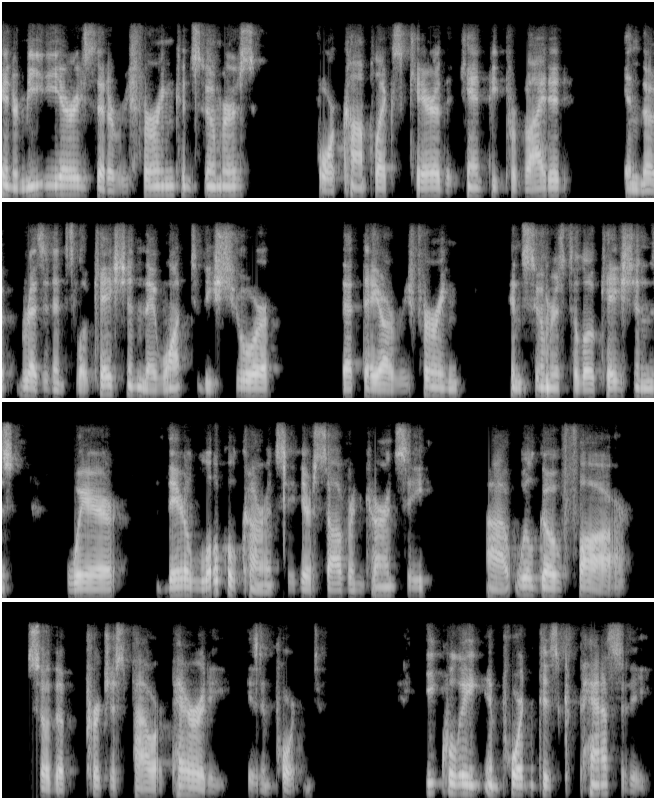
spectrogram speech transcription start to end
intermediaries that are referring consumers for complex care that can't be provided in the residence location. They want to be sure that they are referring consumers to locations where their local currency, their sovereign currency, uh, will go far. So the purchase power parity is important. Equally important is capacity.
